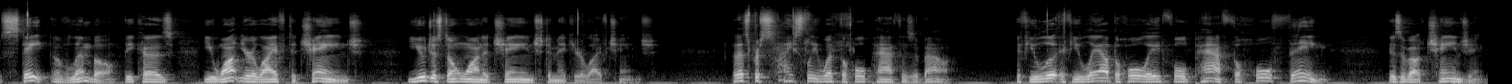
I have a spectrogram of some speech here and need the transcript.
state of limbo because you want your life to change, you just don't want to change to make your life change. But that's precisely what the whole path is about if you look, if you lay out the whole eightfold path, the whole thing is about changing,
